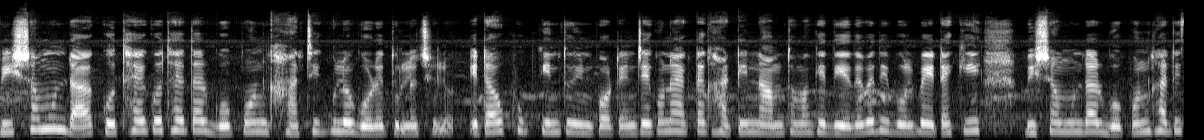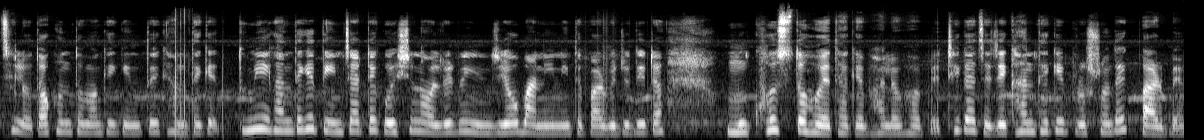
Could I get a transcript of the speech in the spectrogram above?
বিরসা মুন্ডা কোথায় কোথায় তার গোপন ঘাঁটিগুলো গড়ে তুলেছিল? এটাও খুব কিন্তু ইম্পর্টেন্ট যে কোনো একটা ঘাঁটির নাম তোমাকে দিয়ে দেবে, দিয়ে বলবে, এটা কি বিরসা মুন্ডার গোপন ঘাঁটি ছিল? তখন তোমাকে কিন্তু এখান থেকে, তুমি এখান থেকে তিন চারটে কোয়েশ্চেন অলরেডি নিজেও বানিয়ে নিতে পারবে, যদি এটা মুখস্থ হয়ে থাকে ভালোভাবে, ঠিক আছে? যেখান থেকে প্রশ্ন দেখ, পারবে।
